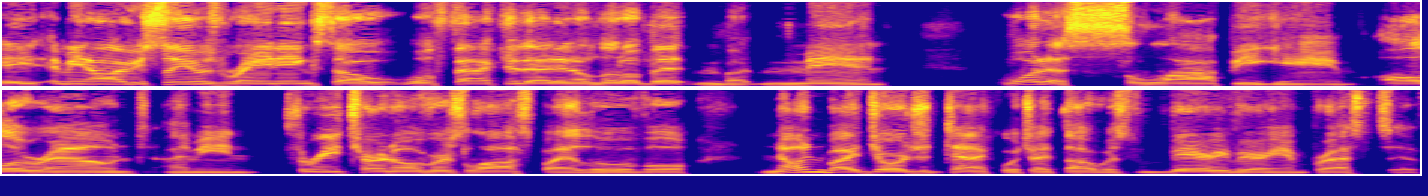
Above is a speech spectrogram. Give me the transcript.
I mean, obviously it was raining, so we'll factor that in a little bit. But man, what a sloppy game all around. I mean, three turnovers lost by Louisville, none by Georgia Tech, which I thought was very, very impressive.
